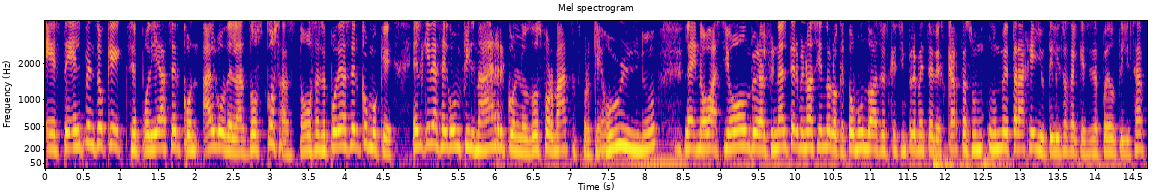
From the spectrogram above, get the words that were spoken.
este, él pensó que se podía hacer con algo de las dos cosas, ¿no? O sea, se podía hacer como que él quería según filmar con los dos formatos, porque, uy, ¿no? La innovación, pero al final terminó haciendo lo que todo mundo hace, es que simplemente descartas un, un metraje y utilizas el que sí se puede utilizar.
